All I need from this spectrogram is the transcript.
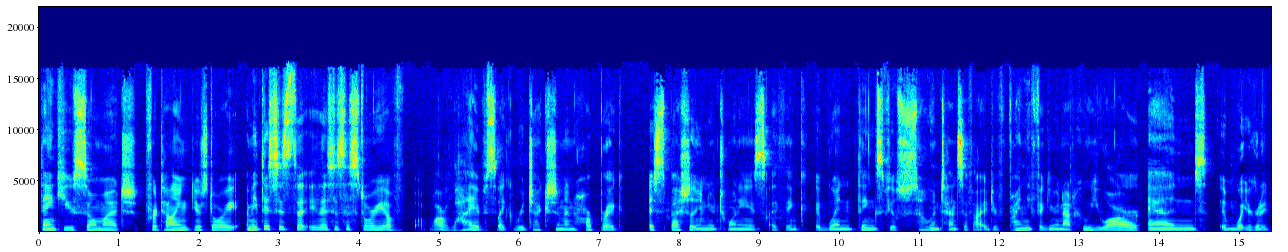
thank you so much for telling your story. I mean, this is the this is the story of our lives, like rejection and heartbreak, especially in your 20s. I think when things feel so intensified, you're finally figuring out who you are and what you're going to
